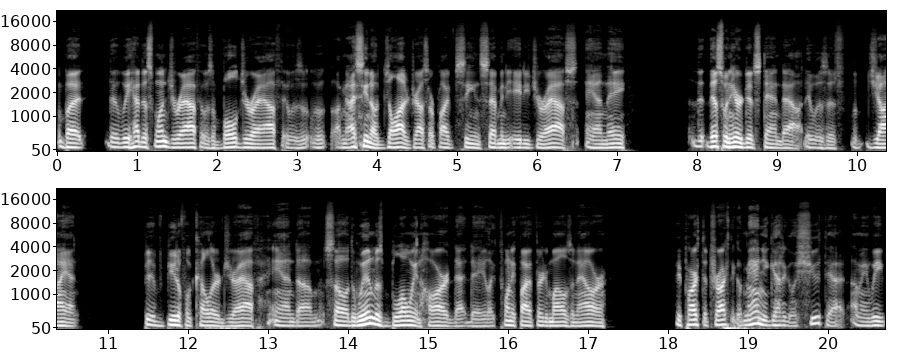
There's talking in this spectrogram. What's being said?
but we had this one giraffe. It was a bull giraffe. It was I mean I've seen a lot of giraffes. I've probably seen 70, 80 giraffes, and they th- this one here did stand out. It was a giant beautiful colored giraffe. And um, so the wind was blowing hard that day, like 25, 30 miles an hour. We parked the truck. They go, man, you got to go shoot that. I mean, we,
